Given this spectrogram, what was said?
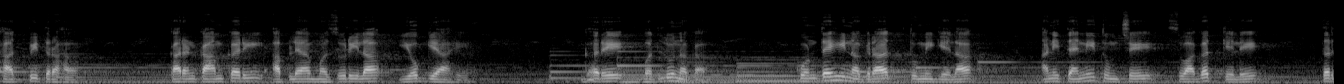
खातपीत राहा कारण कामकरी आपल्या मजुरीला योग्य आहे. घरे बदलू नका. कोणत्याही नगरात तुम्ही गेला आणि त्यांनी तुमचे स्वागत केले तर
